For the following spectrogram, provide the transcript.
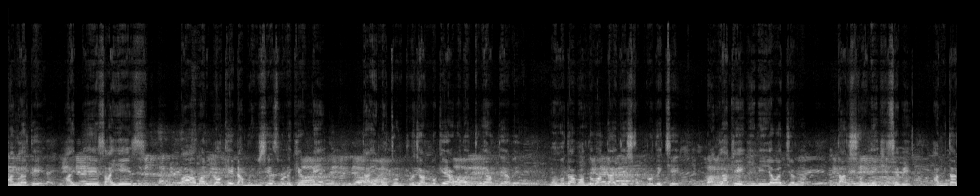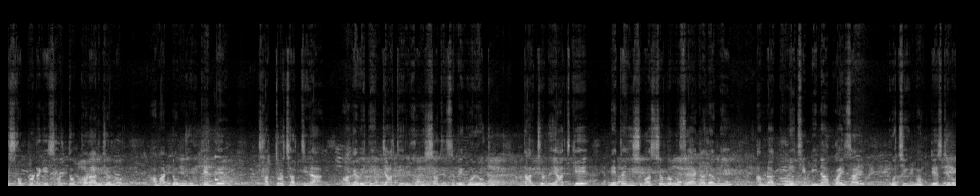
বাংলাতে আইপিএস আইএস বা আমার ব্লকে ডাব্লিউসিএস বলে কেউ নেই। তাই নতুন প্রজন্মকে আমাদের তুলে আনতে হবে। মমতা বন্দ্যোপাধ্যায় যে স্বপ্ন দেখছে বাংলাকে এগিয়ে নিয়ে যাওয়ার জন্য, তার সৈনিক হিসেবে আমি তার স্বপ্নটাকে সার্থক করার জন্য আমার ডোমজুম কেন্দ্রের ছাত্রছাত্রীরা আগামী দিন জাতির ভবিষ্যৎ হিসেবে গড়ে উঠুক। তার জন্যই আজকে নেতাজি সুভাষচন্দ্র বসু একাডেমি আমরা খুলেছি বিনা পয়সায় কোচিং, মক টেস্ট এবং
